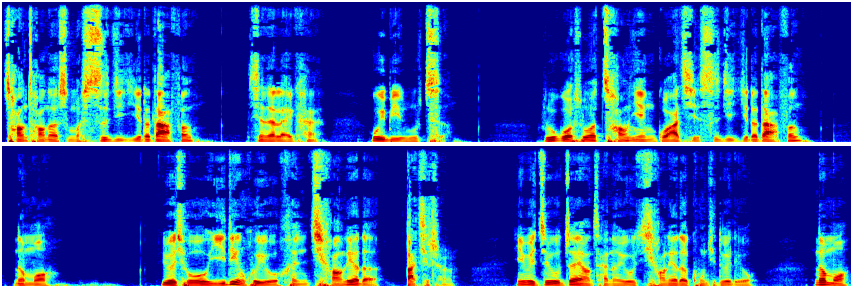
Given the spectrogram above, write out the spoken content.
长长的什么十几级的大风。现在来看，未必如此。如果说常年刮起十几级的大风，那么月球一定会有很强烈的大气层，因为只有这样才能有强烈的空气对流。那么，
